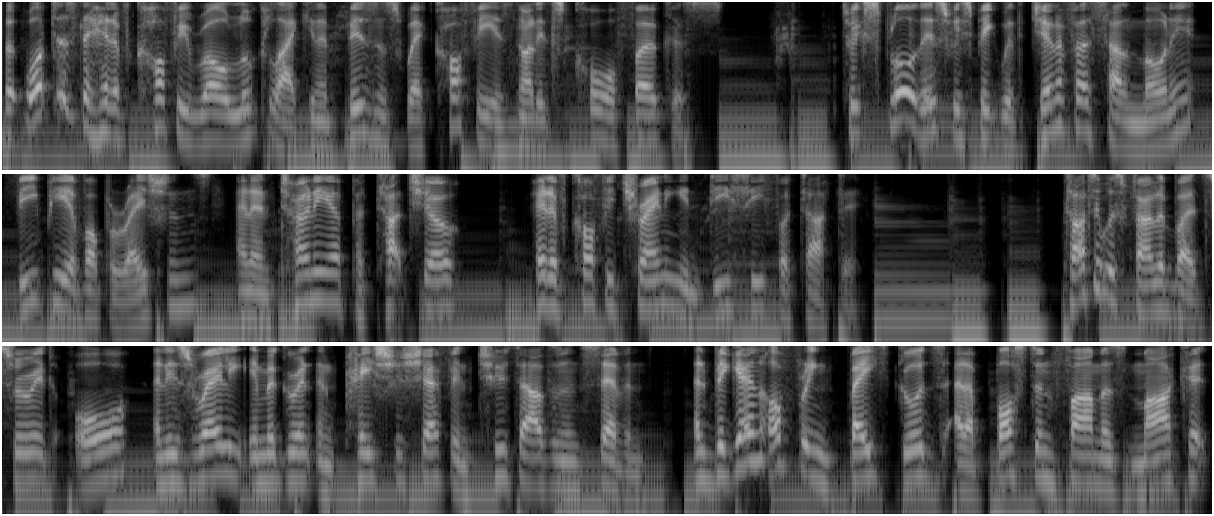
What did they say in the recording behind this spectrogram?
But what does the head of coffee role look like in a business where coffee is not its core focus? To explore this, we speak with Jennifer Salamone, VP of Operations, and Antonia Petaccio, Head of Coffee Training in DC for Tatte. Tatte was founded by Tzurit Or, an Israeli immigrant and pastry chef in 2007, and began offering baked goods at a Boston farmers market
